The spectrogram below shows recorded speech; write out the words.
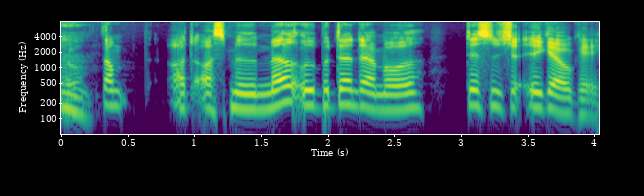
Mm. Så, at, at smide mad ud på den der måde, det synes jeg ikke er okay.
